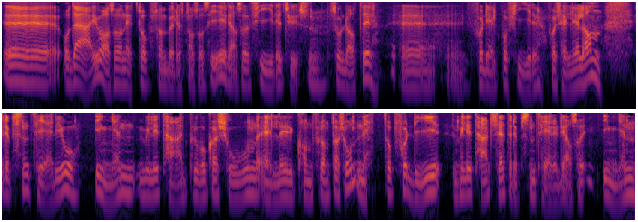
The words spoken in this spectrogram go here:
Og det er jo altså nettopp, som Børresen også sier, altså 4000 soldater fordelt på fire forskjellige land representerer jo ingen militær provokasjon eller konfrontasjon, nettopp fordi militært sett representerer de altså ingen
